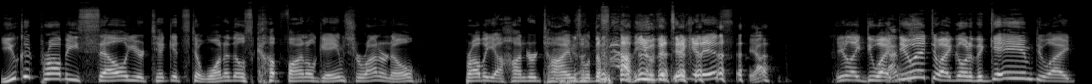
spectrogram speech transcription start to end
you could probably sell your tickets to one of those Cup final games for I don't know, probably a hundred times what the value of the ticket is. Yeah. You're like, do I I'm do just- it? Do I go to the game? Do I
